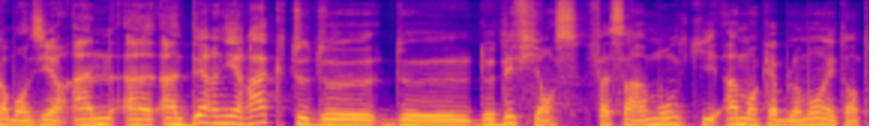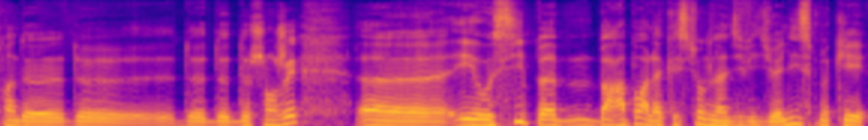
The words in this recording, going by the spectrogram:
comment dire un, un, un dernier acte de, de, de défiance face à un monde qui immanquablement est en train de, de, de, changer. Euh, et aussi pa- par rapport à la question de l'individualisme qui est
